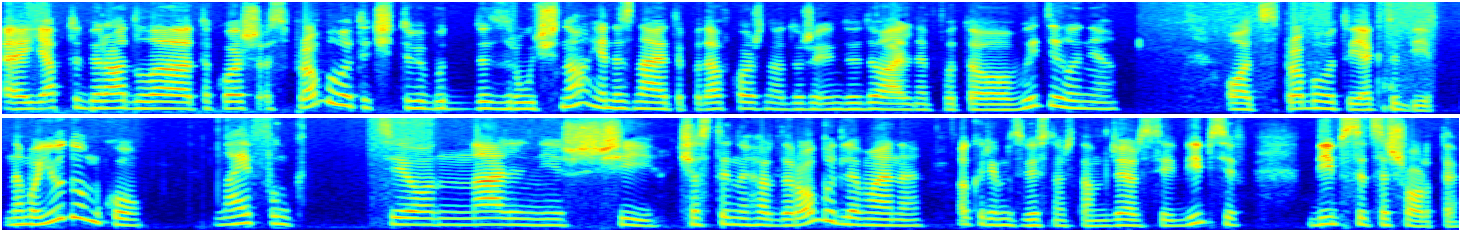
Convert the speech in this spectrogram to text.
е, я б тобі радила також спробувати, чи тобі буде зручно. Я не знаю, ти подав кожного дуже індивідуальне фотовиділення. От, спробувати як тобі. На мою думку, найфунк найфункціональніші частини гардеробу для мене, окрім, звісно ж, там джерсі і біпсів. Біпси це шорти.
